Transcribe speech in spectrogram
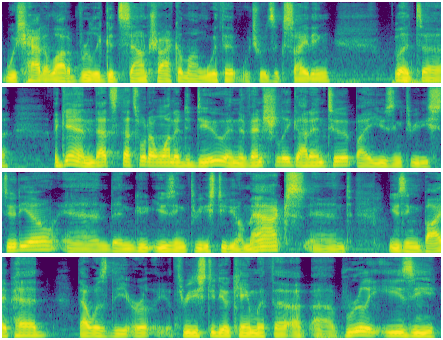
which had a lot of really good soundtrack along with it, which was exciting. But uh, again, that's that's what I wanted to do, and eventually got into it by using 3D Studio, and then using 3D Studio Max, and using Biped. That was the early 3D Studio came with a, a, a really easy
